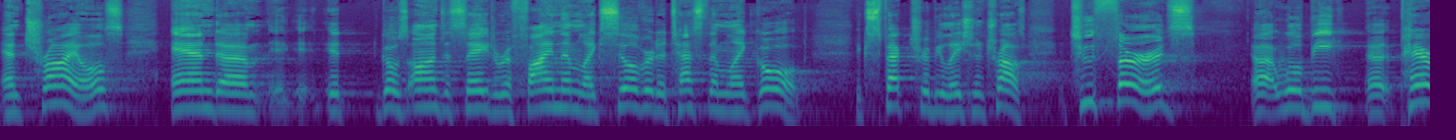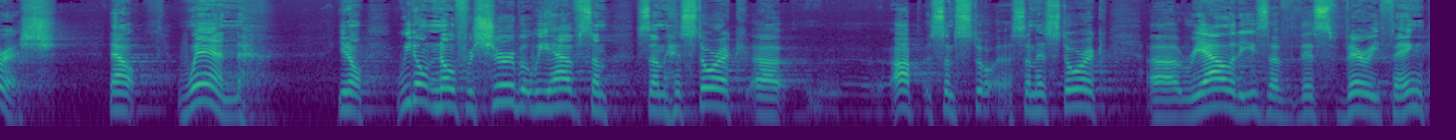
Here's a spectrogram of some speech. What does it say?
and trials, and um, it, it goes on to say to refine them like silver, to test them like gold. Expect tribulation and trials. Two thirds uh, will be uh, perish. Now, when? You know, we don't know for sure, but we have some, some historic, uh, op- some, sto- some historic uh, realities of this very thing.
